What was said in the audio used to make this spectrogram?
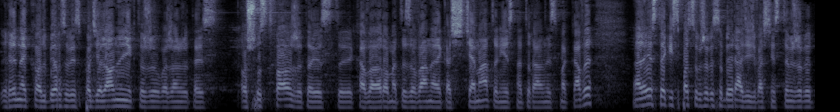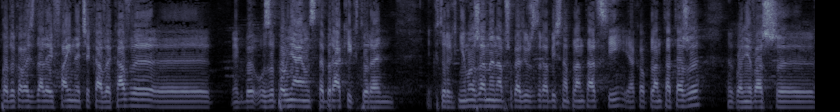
rynek odbiorców jest podzielony. Niektórzy uważają, że to jest oszustwo, że to jest kawa aromatyzowana, jakaś ściema, to nie jest naturalny smak kawy. Ale jest to jakiś sposób, żeby sobie radzić właśnie z tym, żeby produkować dalej fajne, ciekawe kawy, yy, jakby uzupełniając te braki, które, których nie możemy na przykład już zrobić na plantacji jako plantatorzy, ponieważ yy,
